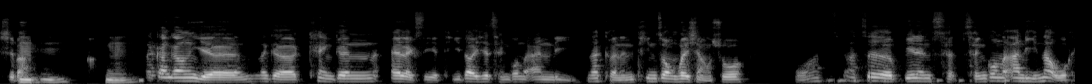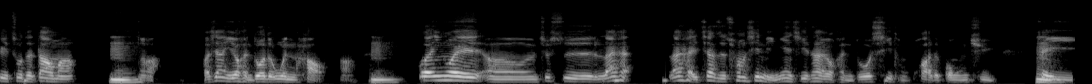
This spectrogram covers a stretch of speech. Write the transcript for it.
是吧？嗯嗯。那刚刚也那个 Ken 跟 Alex 也提到一些成功的案例，那可能听众会想说，哇，那这别人成成功的案例，那我可以做得到吗？嗯啊，好像有很多的问号啊。嗯，不过因为嗯、呃，就是蓝海蓝海价值创新里面，其实它有很多系统化的工具，可以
